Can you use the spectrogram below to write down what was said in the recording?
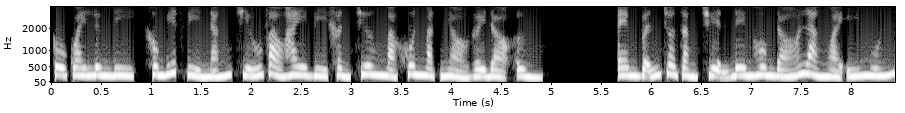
Cô quay lưng đi, không biết vì nắng chiếu vào hay vì khẩn trương mà khuôn mặt nhỏ gầy đỏ ửng. Em vẫn cho rằng chuyện đêm hôm đó là ngoài ý muốn.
